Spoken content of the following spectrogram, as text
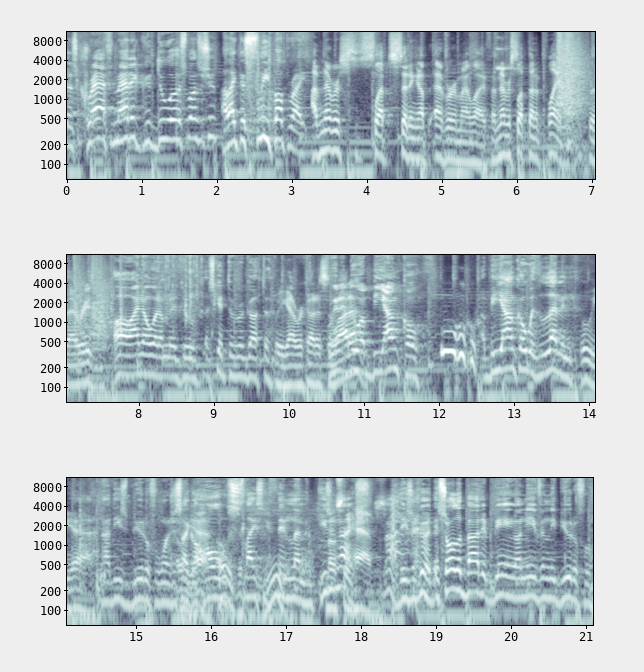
Does Craftmatic do a sponsorship? I like to sleep upright. I've never slept sitting up ever in my life. I've never slept on a plane for that reason. Oh, I know what I'm gonna do. Let's get the regatta. We got ricotta We're gonna do a salata. Bianco. A Bianco with lemon. Oh yeah. Now these beautiful ones, just Oh, like yeah. a whole slice of thin lemon. These Mostly are nice. halves. Nah, these are good. It's all about it being unevenly beautiful.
